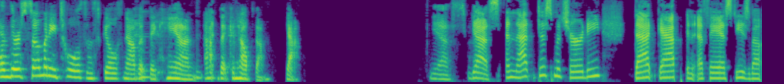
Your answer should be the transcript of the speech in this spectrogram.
And there's so many tools and skills now that they can, uh, that can help them. Yeah. Yes. Yes. And that dysmaturity, that gap in FASD is about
